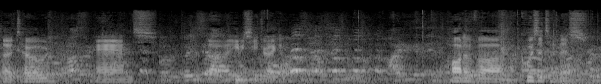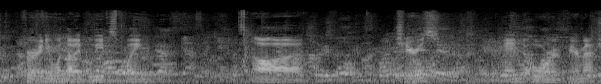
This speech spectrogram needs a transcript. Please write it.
the Toad and uh, ABC Dragon. Pot of uh, Acquisitiveness for anyone that I believe is playing uh, Cherries and or Mirror Match.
